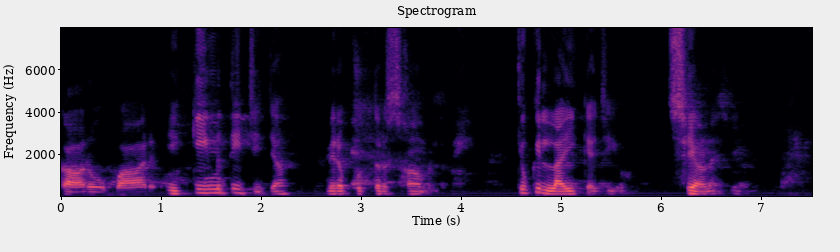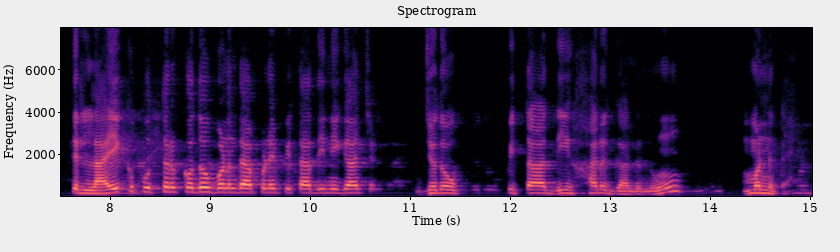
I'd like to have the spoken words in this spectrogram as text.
ਕਾਰੋਬਾਰ, ਇਹ ਕੀਮਤੀ ਚੀਜ਼ਾਂ ਮੇਰਾ ਪੁੱਤਰ ਸਾਂਭ ਲਵੇ, ਕਿਉਂਕਿ ਲਾਇਕ ਹੈ ਜੀ ਉਹ, ਸਿਆਣਾ ਹੈ। ਤੇ ਲਾਇਕ ਪੁੱਤਰ ਕਦੋਂ ਬਣਦਾ ਆਪਣੇ ਪਿਤਾ ਦੀ ਨਿਗਾਹ 'ਚ? ਜਦੋਂ ਪਿਤਾ ਦੀ ਹਰ ਗੱਲ ਨੂੰ ਮੰਨਦਾ ਹੈ।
